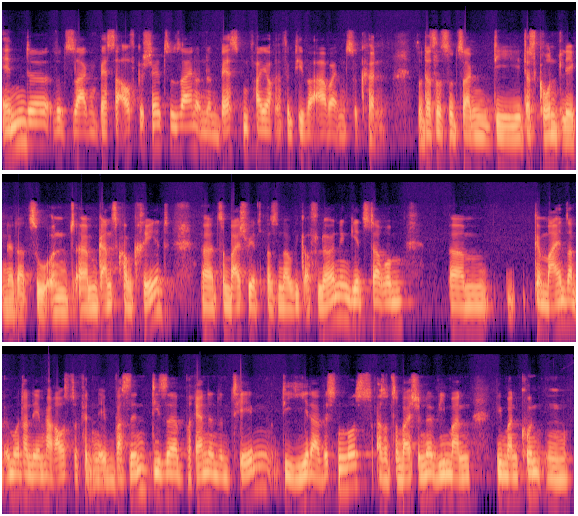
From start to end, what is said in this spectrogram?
Ende sozusagen besser aufgestellt zu sein und im besten Fall ja auch effektiver arbeiten zu können. So, das ist sozusagen die, das Grundlegende dazu. Und ganz konkret, äh, zum Beispiel jetzt bei so einer Week of Learning geht es darum, gemeinsam im Unternehmen herauszufinden, eben was sind diese brennenden Themen, die jeder wissen muss. Also zum Beispiel, ne, wie man, wie man Kunden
